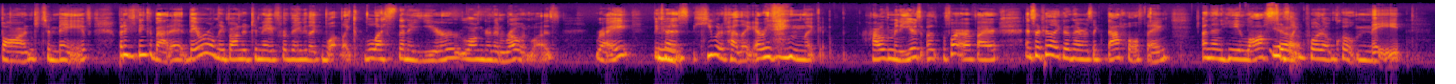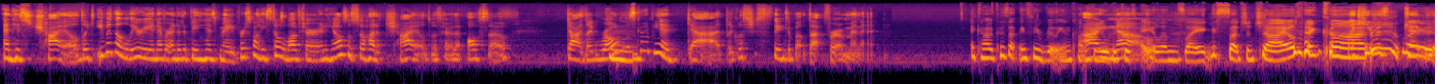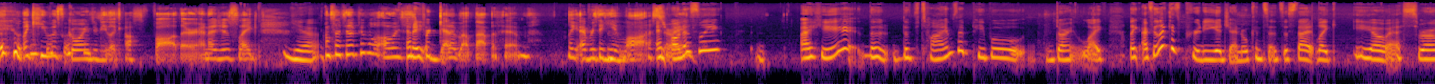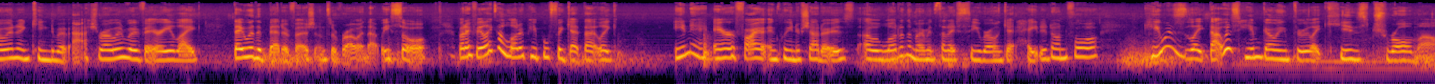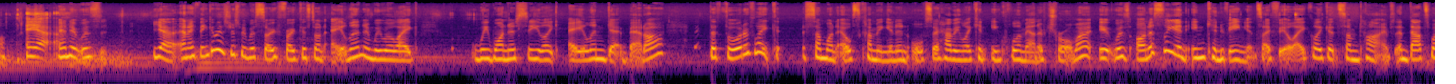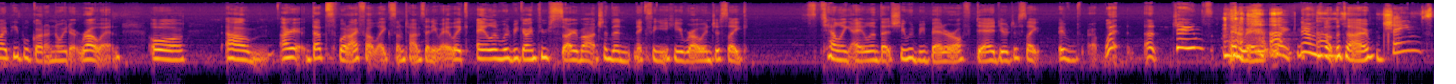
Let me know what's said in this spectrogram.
bond to Maeve. But if you think about it, they were only bonded to Maeve for maybe like what, like less than a year longer than Rowan was, right? Because mm. he would have had like everything like however many years it was before Fire. And so I feel like then there was like that whole thing. And then he lost yeah. his like quote unquote mate and his child. Like even though Lyria never ended up being his mate, first of all, he still loved her and he also still had a child with her that also died. Like Rowan mm. was gonna be a dad. Like let's just think about that for a minute. I can't because that makes me really uncomfortable I because Aelin's like such a child. I can't. Like he was like, like he was going to be like a father, and I just like yeah. And so I feel like people always I, forget about that with him, like everything he mm. lost. And right? honestly, I hear the the times that people don't like like I feel like it's pretty a general consensus that like EOS Rowan and Kingdom of Ash Rowan were very like they were the better versions of Rowan that we saw. But I feel like a lot of people forget that, like, in Heir of Fire and Queen of Shadows, a lot of the moments that I see Rowan get hated on for, he was like, that was him going through, like, his trauma. Yeah. And it was, yeah, and I think it was just we were so focused on Aelin and we were like, we want to see, like, Aelin get better. The thought of, like, someone else coming in and also having like an equal amount of trauma, it was honestly an inconvenience, I feel like, like at some times. And that's why people got annoyed at Rowan. Or um I that's what I felt like sometimes anyway. Like Aelin would be going through so much and then next thing you hear Rowan just like telling Aelin that she would be better off dead, you're just like what? Uh, James? Anyway, uh, like, now is um, not the time. James?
